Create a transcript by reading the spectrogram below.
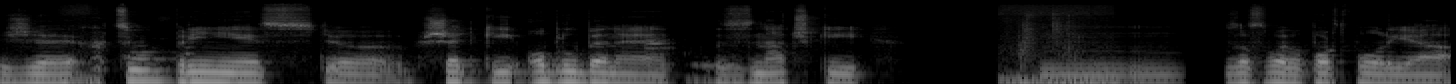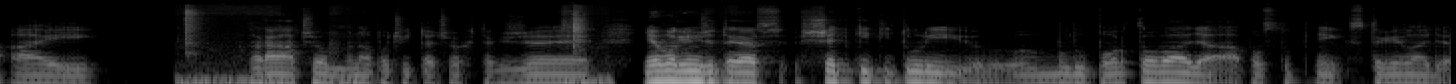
že chcú priniesť eh, všetky obľúbené značky mm, zo svojho portfólia aj hráčom na počítačoch. Takže nehovorím, že teraz všetky tituly uh, budú portovať a postupne ich strieľať uh,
